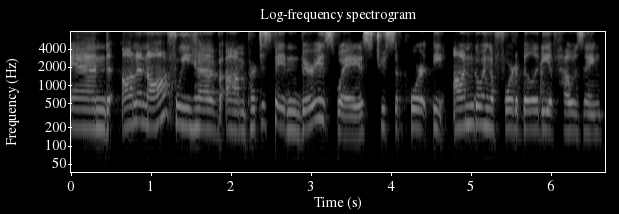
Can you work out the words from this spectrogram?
And on and off, we have um, participated in various ways to support the ongoing affordability of housing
